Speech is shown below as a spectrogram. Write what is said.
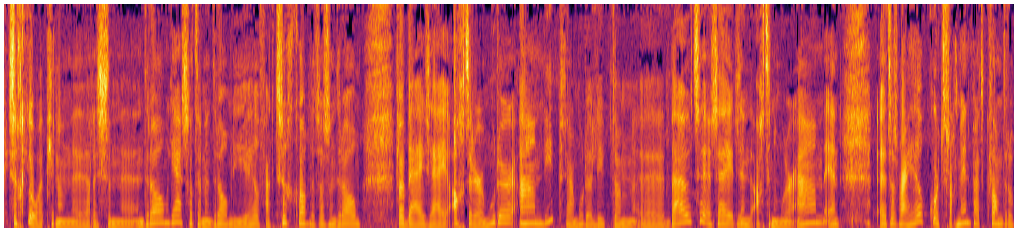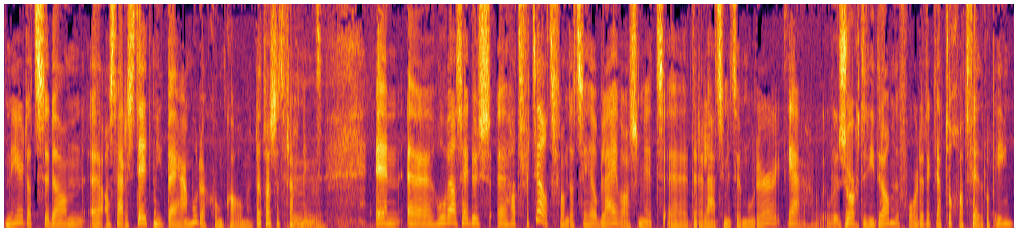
Ik zeg, joh, heb je dan eh, wel eens een, eh, een droom? Ja, ze had dan een droom die heel vaak terugkwam. Dat was een droom waarbij zij achter haar moeder aanliep. Haar moeder liep dan eh, buiten en zij rende achter de moeder aan. En eh, het was maar een heel kort fragment, maar het kwam erop neer dat ze dan eh, als het ware steeds niet bij haar moeder kon komen. Dat was het fragment. En eh, hoewel zij dus eh, had verteld van dat ze heel blij was met eh, de relatie met haar moeder, ja, zorgde die droom ervoor dat ik daar toch wat verder op in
